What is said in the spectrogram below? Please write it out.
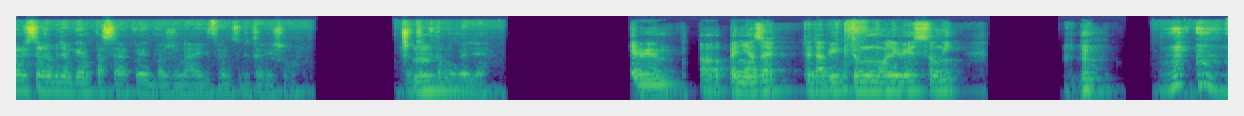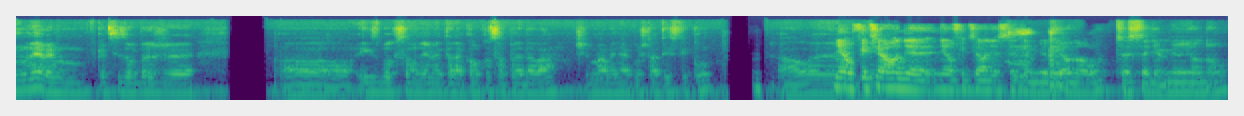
Myslím, že bude v Game Passe ako iba, že na Xbox by to vyšlo. Čo to Mm. k tomu vedie? Neviem. O, peniaze teda by k tomu mohli viesť Sony. neviem, keď si zoberieš, že o, Xboxov neviem teda koľko sa predáva, či máme nejakú štatistiku, ale... Neoficiálne, neoficiálne 7 miliónov, cez 7 miliónov.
